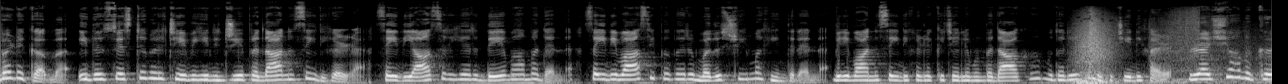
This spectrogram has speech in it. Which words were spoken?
வணக்கம். இது சிஸ்டமில் டிவியின் இன்றைய பிரதான செய்திகள். செய்தி ஆசிரியர் தேவாமதன் செய்தி வாசிப்பவர் மதுஸ்ரீ மகேந்திரன். விரிவான செய்திகளுக்கு செல்லும் முன்பதாக முதலில் தலைப்புச் செய்திகள். ரஷ்யாவுக்கு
